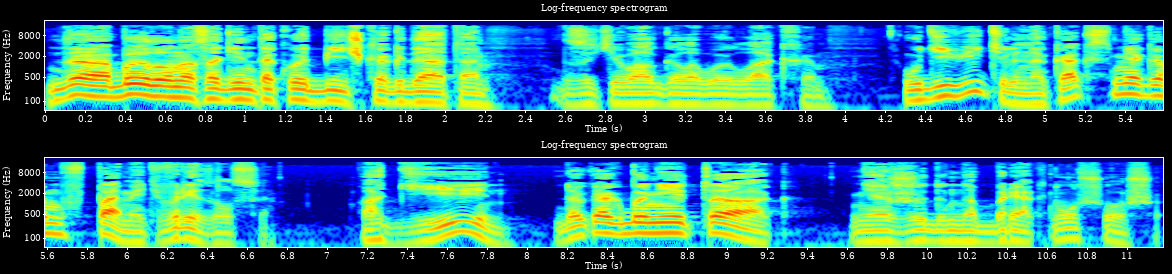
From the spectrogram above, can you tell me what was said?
«Да, был у нас один такой бич когда-то», — закивал головой Лакха. «Удивительно, как с Мегом в память врезался». «Один? Да как бы не так», — неожиданно брякнул Шоша.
